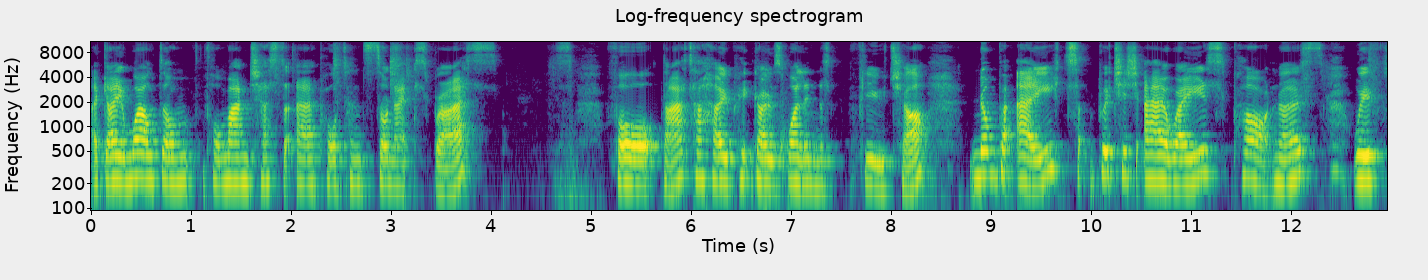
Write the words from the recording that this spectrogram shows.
again, well done for Manchester Airport and Sun Express for that. I hope it goes well in the future. Number eight, British Airways partners with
